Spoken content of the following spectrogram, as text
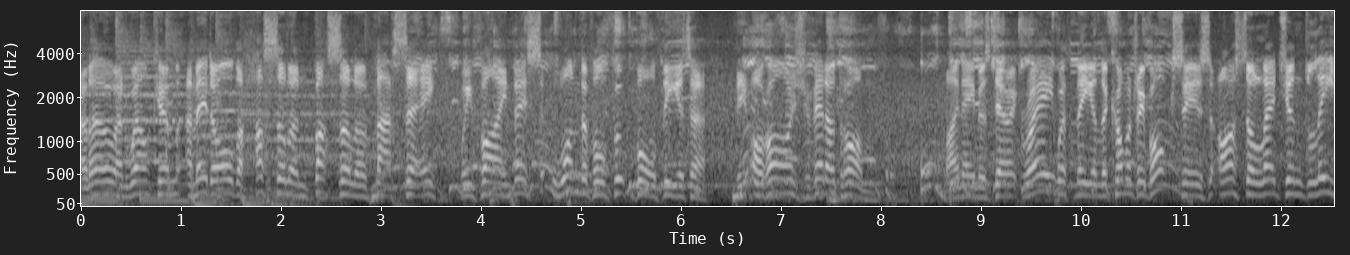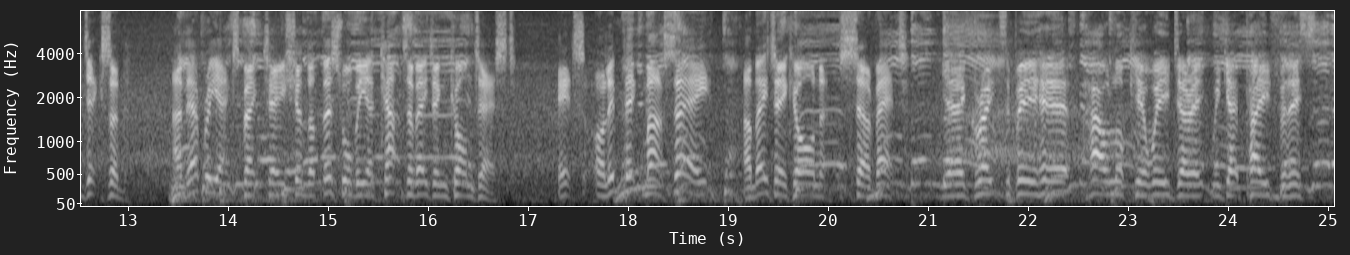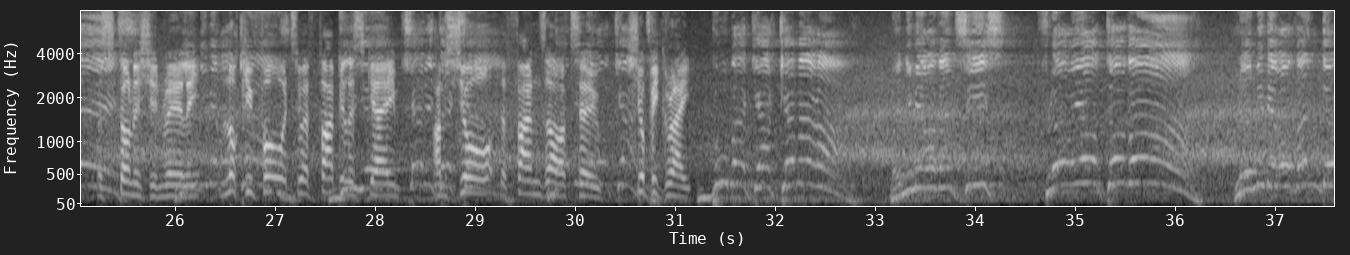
Hello and welcome. Amid all the hustle and bustle of Marseille, we find this wonderful football theatre, the Orange Velodrome. My name is Derek Rae. With me in the commentary box is Arsenal legend Lee Dixon. And every expectation that this will be a captivating contest. It's Olympique Marseille, and they take on Servette. Yeah, great to be here. How lucky are we, Derek? We get paid for this. Astonishing, really. Looking forward to a fabulous game. I'm sure the fans are too. Should be great. Le numéro 26, Florian Thauvin. Le numéro 22,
